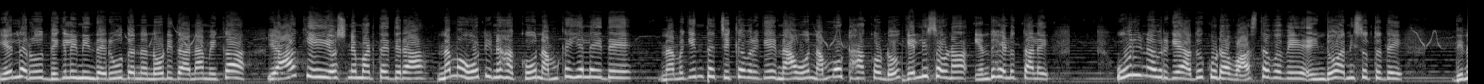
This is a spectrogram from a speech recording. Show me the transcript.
ಎಲ್ಲರೂ ದಿಗಿಲಿನಿಂದ ಇರುವುದನ್ನು ನೋಡಿದ ಅನಾಮಿಕಾ, ಯಾಕೆ ಯೋಚನೆ ಮಾಡ್ತಾ ಇದ್ದೀರಾ? ನಮ್ಮ ಓಟಿನ ಹಕ್ಕು ನಮ್ಮ ಕೈಯಲ್ಲೇ ಇದೆ. ನಮಗಿಂತ ಚಿಕ್ಕವರಿಗೆ ನಾವು ನಮ್ಮ ಓಟ್ ಹಾಕೊಂಡು ಗೆಲ್ಲಿಸೋಣ ಎಂದು ಹೇಳುತ್ತಾಳೆ. ಊರಿನವರಿಗೆ ಅದು ಕೂಡ ವಾಸ್ತವವೇ ಎಂದು ಅನಿಸುತ್ತದೆ. ದಿನ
